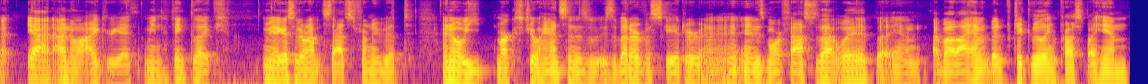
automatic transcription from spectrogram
Uh, yeah, I know. I agree. I, th- I mean, I think like I mean, I guess I don't have the stats in front of me, but I know he, Marcus Johansson is is a better of a skater and, and, is more faster that way. But and but I haven't been particularly impressed by him,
